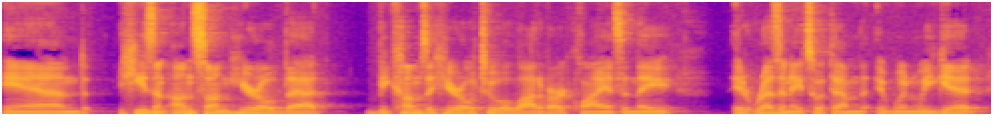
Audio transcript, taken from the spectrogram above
and he's an unsung hero that becomes a hero to a lot of our clients and they it resonates with them when we get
